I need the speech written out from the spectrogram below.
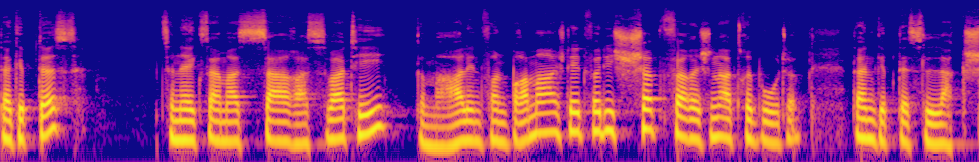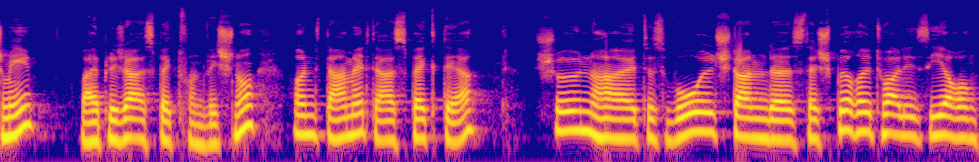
Da gibt es Zunächst einmal Saraswati, Gemahlin von Brahma, steht für die schöpferischen Attribute. Dann gibt es Lakshmi, weiblicher Aspekt von Vishnu und damit der Aspekt der Schönheit, des Wohlstandes, der Spiritualisierung,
